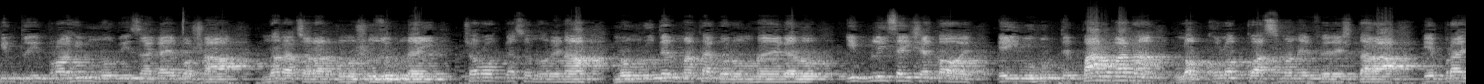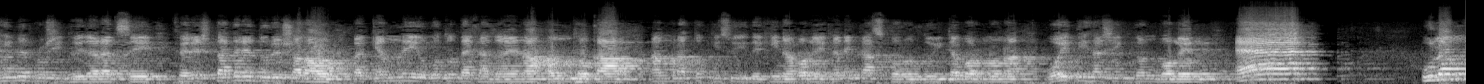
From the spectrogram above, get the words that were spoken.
কিন্তু ইব্রাহিম নবী জায়গায় বসা নাড়াচড়ার কোনো সুযোগ নাই। চরক গাছ নড়ে না, নমরুদের মাথা গরম হয়ে গেল। ইবলিস আইসা কয়, এই মুহূর্তে পারবা না, লক্ষ লক্ষ আসমানের ফেরেশ তারা ইব্রাহিমের রশি ধইরা রাখছে। ফেরেশ তাদের দূরে সরাও, বা কেমনে ওগো তো দেখা যায় না অন্ধকার। আমরা তো কিছুই দেখি না বলে এখানে কাজ করো, দুইটা বর্ণনা ঐতিহাসিকগণ বলেন, এক, উলঙ্গ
